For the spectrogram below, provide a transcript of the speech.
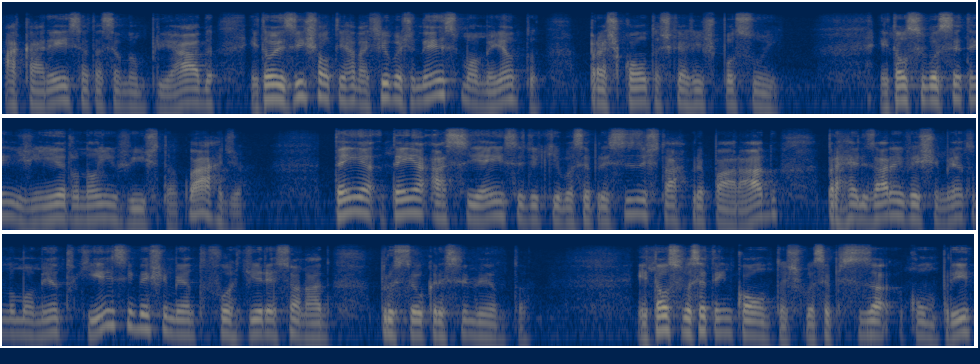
a carência está sendo ampliada. Então, existem alternativas nesse momento para as contas que a gente possui. Então, se você tem dinheiro, não invista, guarde. Tenha, tenha a ciência de que você precisa estar preparado para realizar o um investimento no momento que esse investimento for direcionado para o seu crescimento. Então, se você tem contas que você precisa cumprir,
